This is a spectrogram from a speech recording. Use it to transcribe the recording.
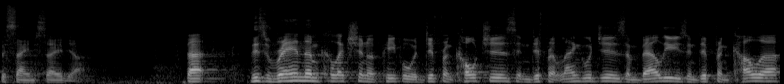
the same Savior. That this random collection of people with different cultures and different languages and values and different color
